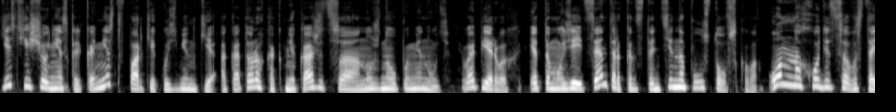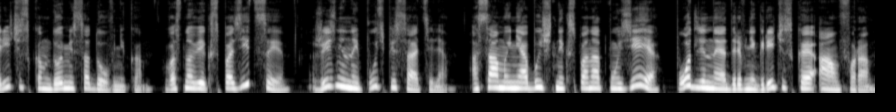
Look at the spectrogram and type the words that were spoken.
Есть еще несколько мест в парке Кузьминки, о которых, как мне кажется, нужно упомянуть. Во-первых, это музей-центр Константина Паустовского. Он находится в историческом доме садовника. В основе экспозиции — жизненный путь писателя. А самый необычный экспонат музея — подлинная древнегреческая амфора.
